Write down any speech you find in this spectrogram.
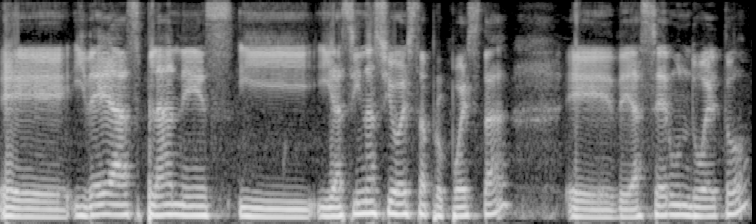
eh, ideas, planes y así nació esta propuesta eh, de hacer un dueto.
